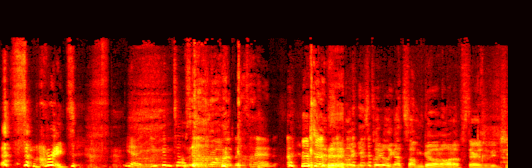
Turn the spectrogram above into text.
That's so great. Yeah, you can tell something's wrong with his head. like he's clearly got something going on upstairs. I mean, she,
